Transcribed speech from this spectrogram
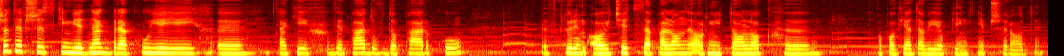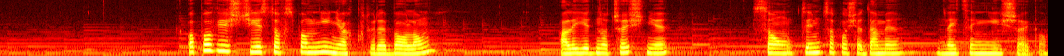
Przede wszystkim jednak brakuje jej y, takich wypadów do parku, w którym ojciec, zapalony ornitolog, y, opowiadał jej o pięknie przyrody. Opowieść jest o wspomnieniach, które bolą, ale jednocześnie są tym, co posiadamy najcenniejszego.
